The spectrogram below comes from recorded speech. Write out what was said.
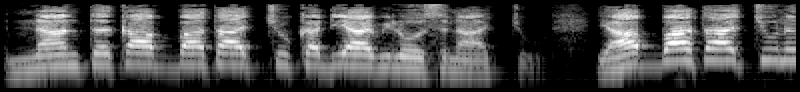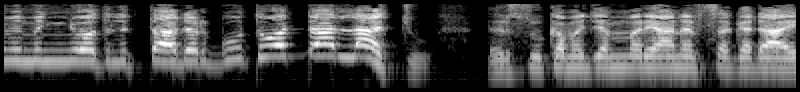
እናንተ ከአባታችሁ ከዲያብሎስ ናችሁ የአባታችሁንም ምኞት ልታደርጉ ትወዳላችሁ። እርሱ ከመጀመሪያ ነፍሰ ገዳይ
